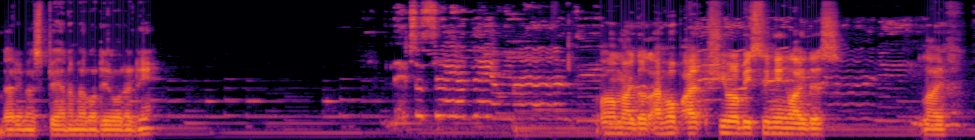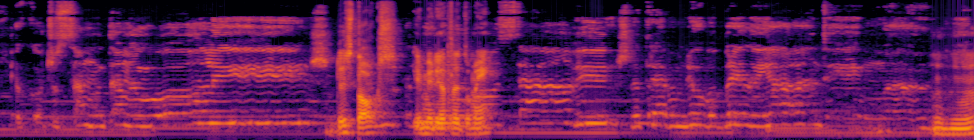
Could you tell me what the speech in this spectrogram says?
Very nice piano melody already. Oh my god, I hope I, she will be singing like this live. This talks immediately to me. Mm -hmm.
